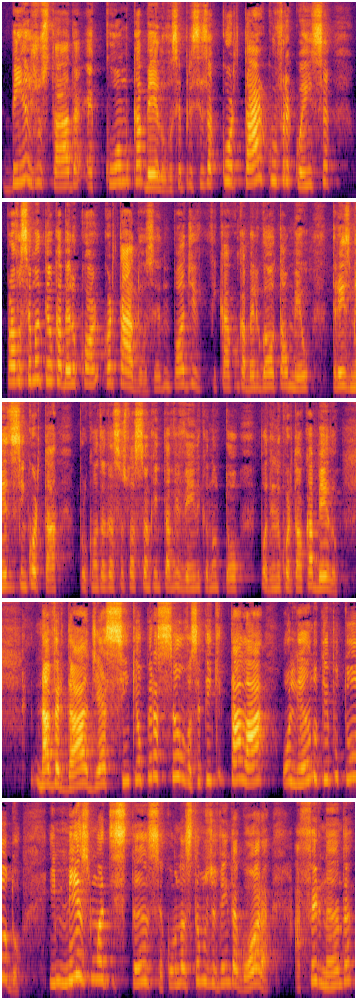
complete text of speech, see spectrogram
bem ajustada é como cabelo. Você precisa cortar com frequência para você manter o cabelo cortado. Você não pode ficar com o cabelo igual tá o meu, três meses sem cortar, por conta dessa situação que a gente está vivendo, que eu não estou podendo cortar o cabelo. Na verdade, é assim que é a operação. Você tem que estar tá lá olhando o tempo todo. E mesmo à distância, como nós estamos vivendo agora, a Fernanda,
